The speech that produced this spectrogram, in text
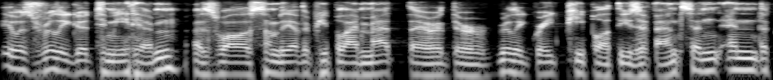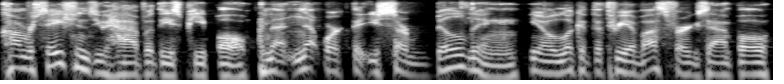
It was really good to meet him as well as some of the other people I met. They're they're really great people at these events, and and the conversations you have with these people and that network that you start building. You know, look at the three of us, for example.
